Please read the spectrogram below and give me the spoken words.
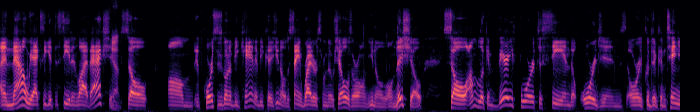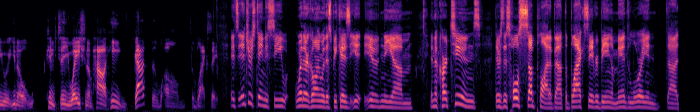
and now we actually get to see it in live action. Yeah. So, um, of course, it's going to be canon because you know the same writers from those shows are on you know on this show. So I'm looking very forward to seeing the origins or the continue, you know, continuation of how he got the um the black saber. It's interesting to see where they're going with this because in the um in the cartoons there's this whole subplot about the black saber being a Mandalorian uh,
